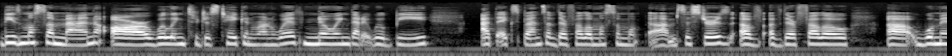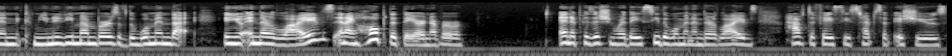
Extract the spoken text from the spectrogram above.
these Muslim men are willing to just take and run with, knowing that it will be at the expense of their fellow Muslim um, sisters, of, of their fellow uh, women community members, of the women that, you know, in their lives. And I hope that they are never in a position where they see the women in their lives have to face these types of issues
